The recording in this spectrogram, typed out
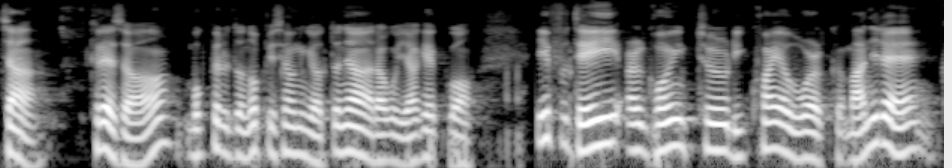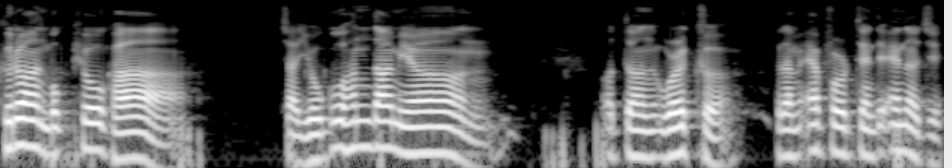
자, 그래서 목표를 더 높이 세우는 게 어떠냐라고 이야기했고 if they are going to require work 만일에 그러한 목표가 자 요구한다면 어떤 work 그다음에 effort and energy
